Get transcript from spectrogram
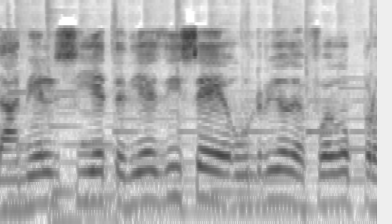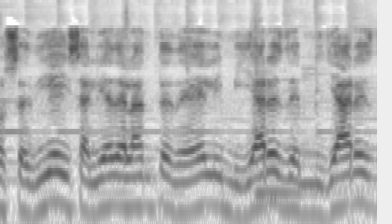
Daniel 7:10 dice, un río de fuego procedía y salía delante de él y millares de millares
